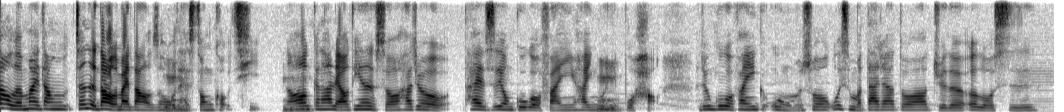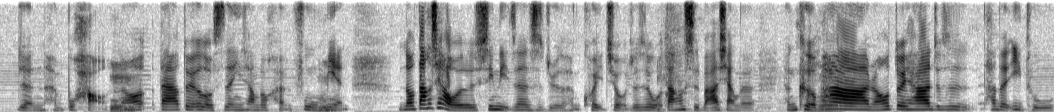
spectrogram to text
到了麦当，真的到了麦当劳之后，我才松口气。然后跟他聊天的时候，他就他也是用 Google 翻译，他英文也不好，他就 Google 翻译问我们说，为什么大家都要觉得俄罗斯人很不好，然后大家对俄罗斯的印象都很负面。然后当下我的心里真的是觉得很愧疚，就是我当时把他想的很可怕啊，然后对他就是他的意图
